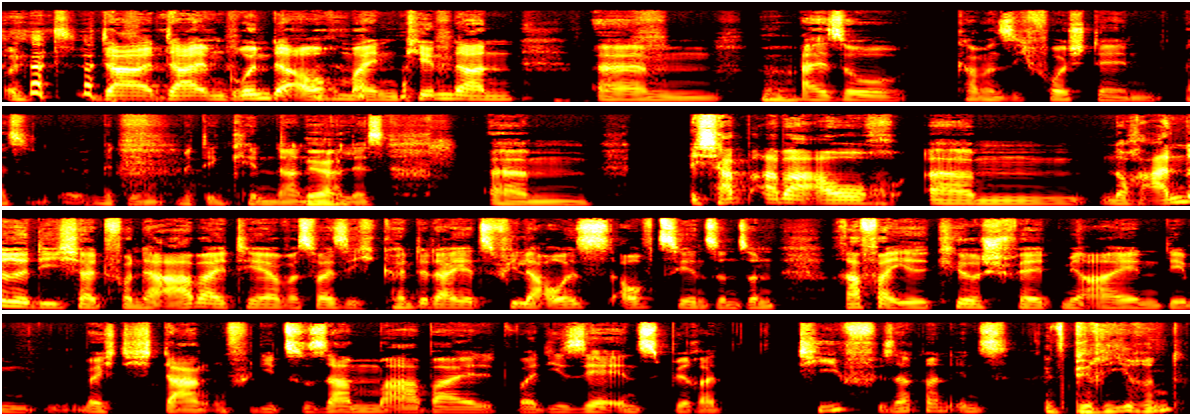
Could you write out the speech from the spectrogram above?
und da, da im Grunde auch meinen Kindern, ähm, also kann man sich vorstellen, also mit den, mit den Kindern ja. alles. Ähm, ich habe aber auch ähm, noch andere, die ich halt von der Arbeit her, was weiß ich, ich könnte da jetzt viele aus, aufzählen. So, so ein Raphael Kirsch fällt mir ein, dem möchte ich danken für die Zusammenarbeit, weil die sehr inspirativ tief, wie sagt man, ins inspirierend?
